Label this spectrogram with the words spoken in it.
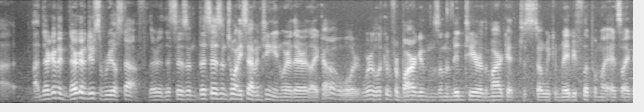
uh they're gonna they're gonna do some real stuff. They're, this isn't this isn't 2017 where they're like oh we're, we're looking for bargains on the mid tier of the market just so we can maybe flip them. It's like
